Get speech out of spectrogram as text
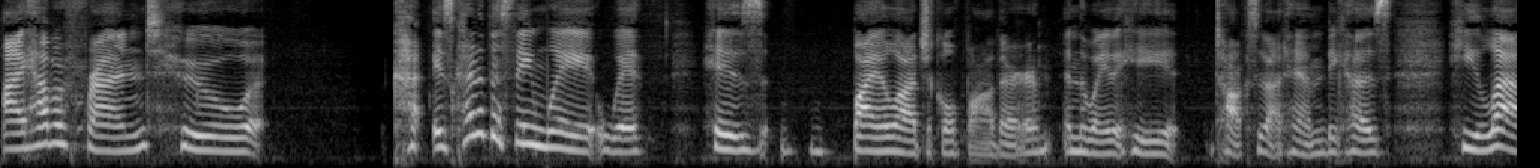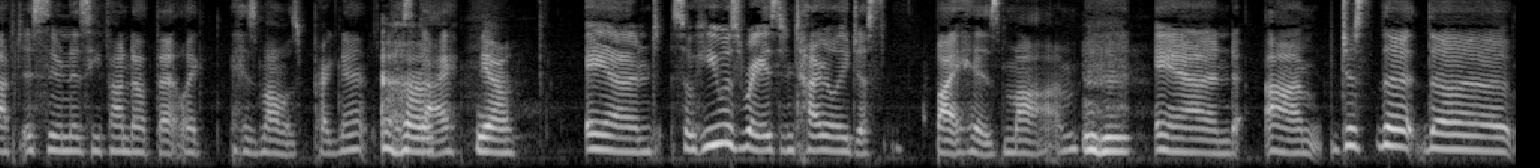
I have a friend who is kind of the same way with his biological father in the way that he talks about him because he left as soon as he found out that like his mom was pregnant. This guy, Yeah. and so he was raised entirely just by his mom, Mm-hmm. and um, just the the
